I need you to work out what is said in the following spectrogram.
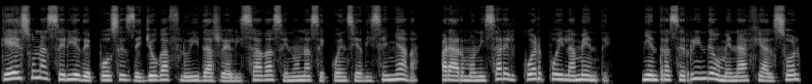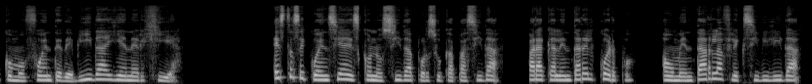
que es una serie de poses de yoga fluidas realizadas en una secuencia diseñada para armonizar el cuerpo y la mente, mientras se rinde homenaje al sol como fuente de vida y energía. Esta secuencia es conocida por su capacidad para calentar el cuerpo, aumentar la flexibilidad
